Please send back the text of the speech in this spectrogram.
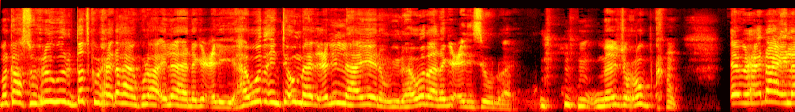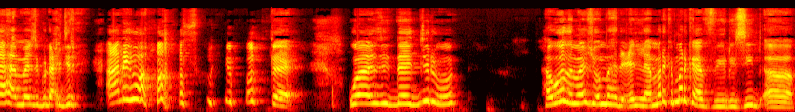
Markaas wuxuu yiri dadku waxay dhahayaan kulaha ilaaha naga celiya hawada intay u celin lahaayeen uu yiri hawadaa naga celisay uu dhahay. Meesha xubka ee waxay dhahayan ilaaha meesha ku jira. Aniga waa qasli mogta waa sideed jir hawada meesha u mahad celin lahaa. Marka markaa fiirisid aa,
